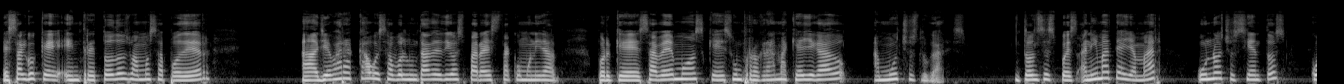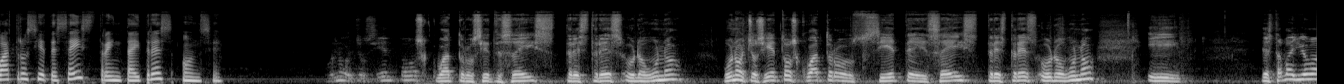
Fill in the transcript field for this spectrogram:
Es algo que entre todos vamos a poder ah, llevar a cabo esa voluntad de Dios para esta comunidad, porque sabemos que es un programa que ha llegado a muchos lugares. Entonces, pues, anímate a llamar 1 800 476-3311. 1-800-476-3311. 1-800-476-3311. Y estaba yo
